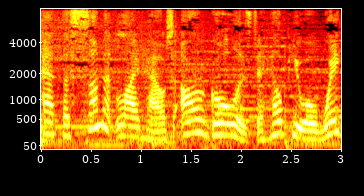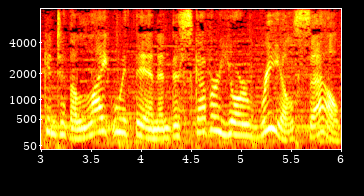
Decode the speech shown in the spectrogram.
At the Summit Lighthouse, our goal is to help you awaken to the light within and discover your real self.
